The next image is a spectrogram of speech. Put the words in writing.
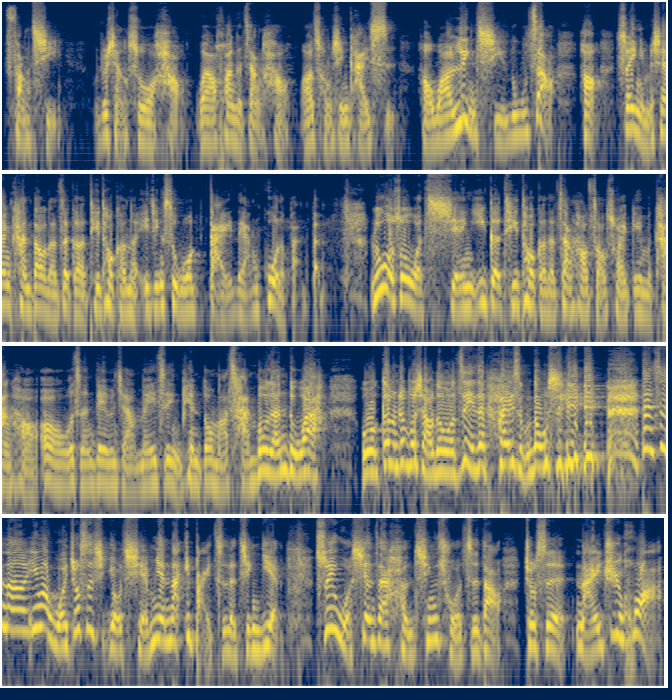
放弃。我就想说，好，我要换个账号，我要重新开始，好，我要另起炉灶，好，所以你们现在看到的这个 TikTok 呢，已经是我改良过的版本。如果说我前一个 TikTok 的账号找出来给你们看，哈，哦，我只能跟你们讲，每一支影片都嘛惨不忍睹啊，我根本就不晓得我自己在拍什么东西。但是呢，因为我就是有前面那一百支的经验，所以我现在很清楚的知道，就是哪一句话。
